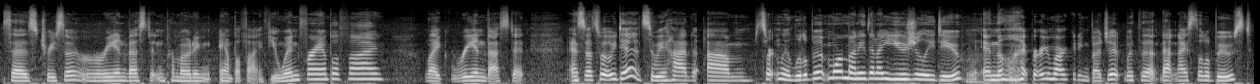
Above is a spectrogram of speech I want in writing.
says, Teresa, reinvest it in promoting Amplify. If you win for Amplify, like reinvest it. And so that's what we did. So we had um, certainly a little bit more money than I usually do in the library marketing budget with the, that nice little boost.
